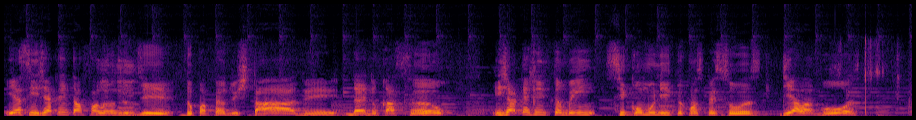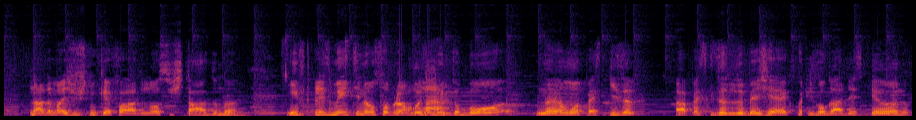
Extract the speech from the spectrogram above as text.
E assim, já que a gente está falando uhum. de, do papel do Estado e da educação, e já que a gente também se comunica com as pessoas de Alagoas, nada mais justo do que falar do nosso Estado, né? Infelizmente não sobrou uma coisa lá. muito boa, né? Uma pesquisa, a pesquisa do IBGE que foi divulgada este ano,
